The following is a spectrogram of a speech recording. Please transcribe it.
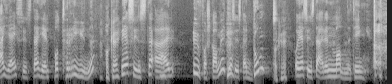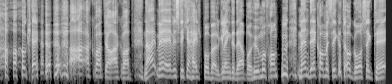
Nei, jeg syns det er helt på trynet. Okay. Jeg syns det er uforskammet, jeg syns det er dumt, okay. og jeg syns det er en manneting. ok. Akkurat, ja. akkurat. Nei, vi er visst ikke helt på bølgelengde der på humorfronten, men det kommer sikkert til å gå seg til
